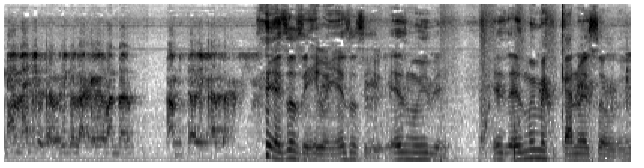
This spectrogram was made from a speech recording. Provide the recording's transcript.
no ese ratito la creo va a andar a mitad de casa. Eso sí, güey, eso sí. Es muy de. Es, es muy mexicano eso, güey.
